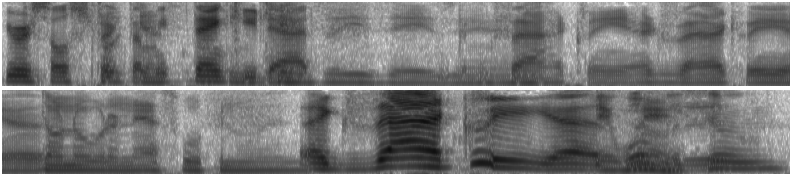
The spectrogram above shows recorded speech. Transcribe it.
you're so strict on me thank you dad kids These days, man. exactly exactly yeah Don't know what an ass whooping was. exactly yes They will Man. soon.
